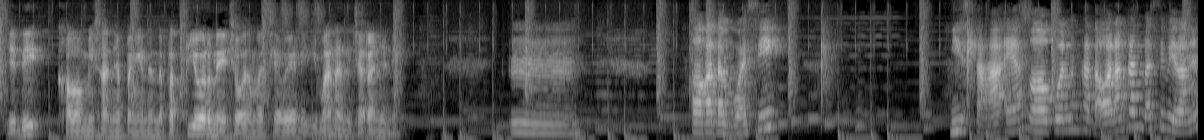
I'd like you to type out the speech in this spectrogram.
Jadi kalau misalnya pengen dapat pure nih cowok sama cewek nih, gimana nih caranya nih? Hmm, kalau kata gue sih bisa ya, walaupun kata orang kan pasti bilangnya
